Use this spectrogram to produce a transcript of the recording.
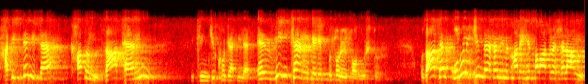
hadiste ise kadın zaten ikinci koca ile evli iken gelip bu soruyu sormuştur. Zaten onun için de Efendimiz Aleyhisselatü Vesselam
